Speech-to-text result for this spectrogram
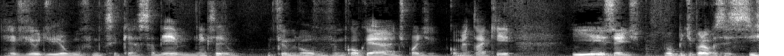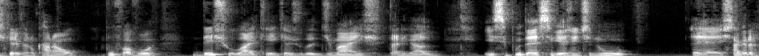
review de algum filme que você quer saber, nem que seja um filme novo, um filme qualquer, a gente pode comentar aqui. E é isso, gente. Vou pedir para você se inscrever no canal, por favor. Deixa o like aí que ajuda demais, tá ligado? E se puder seguir a gente no é, Instagram,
